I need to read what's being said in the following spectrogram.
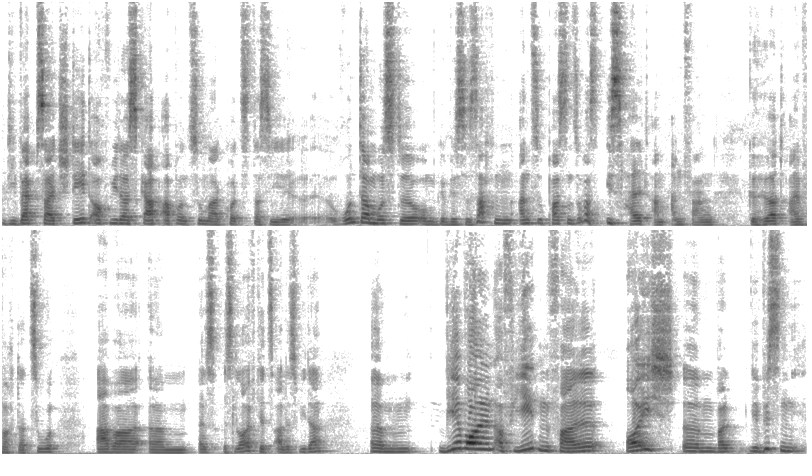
die Website steht auch wieder. Es gab ab und zu mal kurz, dass sie äh, runter musste, um gewisse Sachen anzupassen. Sowas ist halt am Anfang, gehört einfach dazu. Aber ähm, es, es läuft jetzt alles wieder. Ähm, wir wollen auf jeden Fall euch, ähm, weil wir wissen,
